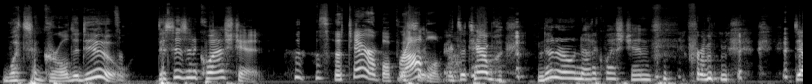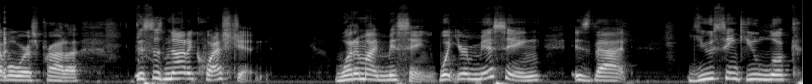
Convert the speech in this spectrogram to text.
What's a girl to do? This isn't a question. It's a terrible problem. It's a, it's a terrible. No, no, not a question from Devil Wears Prada. This is not a question. What am I missing? What you're missing is that you think you look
